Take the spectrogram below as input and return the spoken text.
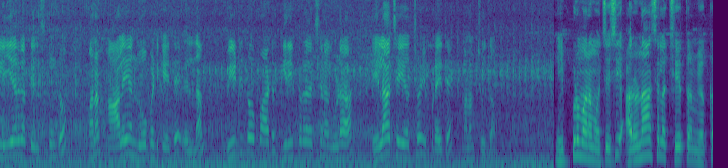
క్లియర్గా తెలుసుకుంటూ మనం ఆలయం లోపలికి అయితే వెళ్దాం. వీటితో పాటు గిరి ప్రదక్షిణ కూడా ఎలా చేయొచ్చో ఇప్పుడైతే మనం చూద్దాం. ఇప్పుడు మనం వచ్చేసి అరుణాచల క్షేత్రం యొక్క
